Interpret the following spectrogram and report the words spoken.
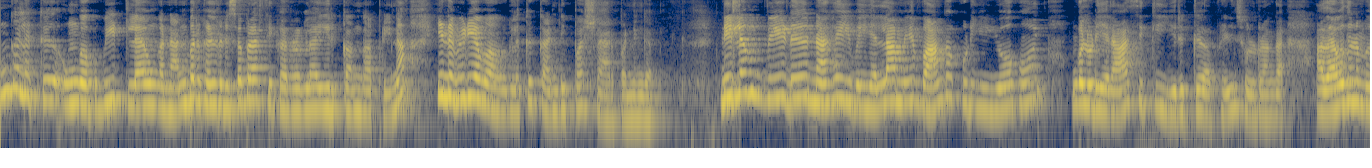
உங்களுக்கு உங்கள் வீட்டில் உங்கள் நண்பர்கள் ரிஷபராசிக்காரர்களாக இருக்காங்க அப்படின்னா இந்த வீடியோவை அவர்களுக்கு கண்டிப்பாக ஷேர் பண்ணுங்கள் நிலம் வீடு நகை இவை எல்லாமே வாங்கக்கூடிய யோகம் உங்களுடைய ராசிக்கு இருக்குது அப்படின்னு சொல்கிறாங்க அதாவது நம்ம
